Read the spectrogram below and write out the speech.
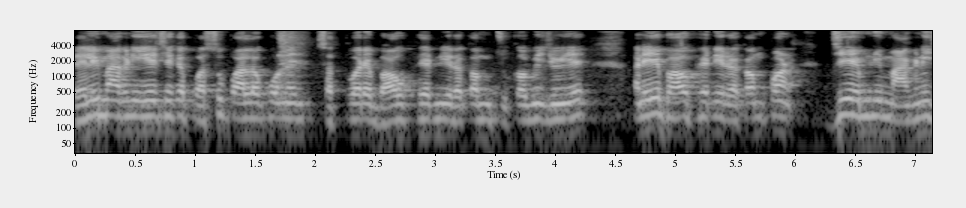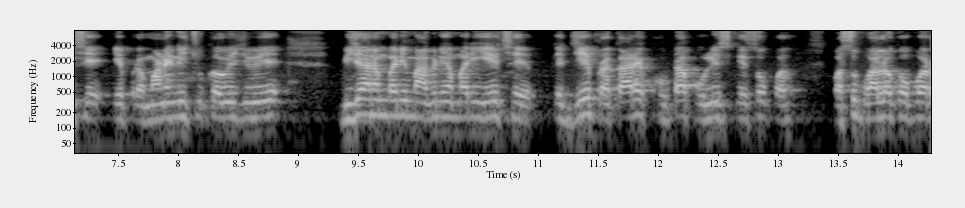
પહેલી માગણી એ છે કે પશુપાલકોને સત્વરે ભાવફેરની રકમ ચૂકવવી જોઈએ અને એ ભાવફેરની રકમ પણ જે એમની માગણી છે એ પ્રમાણેની ચૂકવવી જોઈએ. બીજા નંબરની માગણી અમારી એ છે કે જે પ્રકારે ખોટા પોલીસ કેસો પશુપાલકો પર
